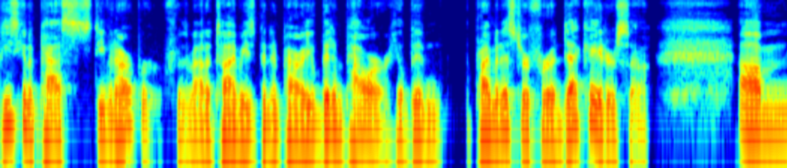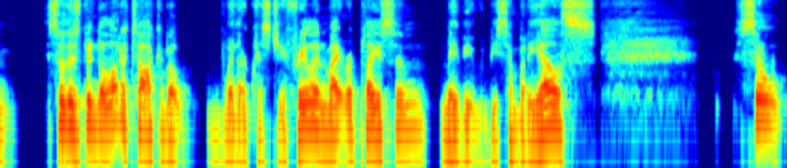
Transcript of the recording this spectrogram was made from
he's going to pass Stephen Harper for the amount of time he's been in power. He'll been in power. He'll been prime minister for a decade or so. Um, so there's been a lot of talk about whether Chrystia Freeland might replace him. Maybe it would be somebody else. So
